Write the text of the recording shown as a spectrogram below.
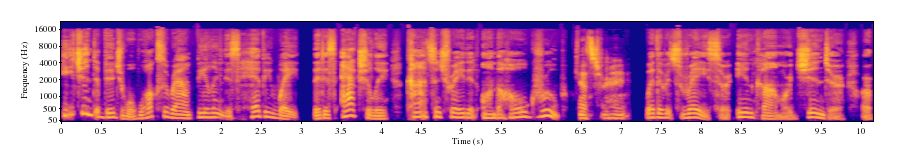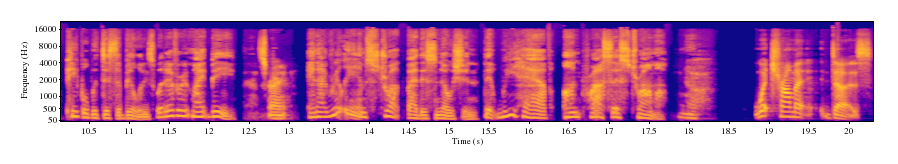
Each individual walks around feeling this heavy weight that is actually concentrated on the whole group. That's right. Whether it's race or income or gender or people with disabilities, whatever it might be. That's right. And I really am struck by this notion that we have unprocessed trauma. What trauma does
